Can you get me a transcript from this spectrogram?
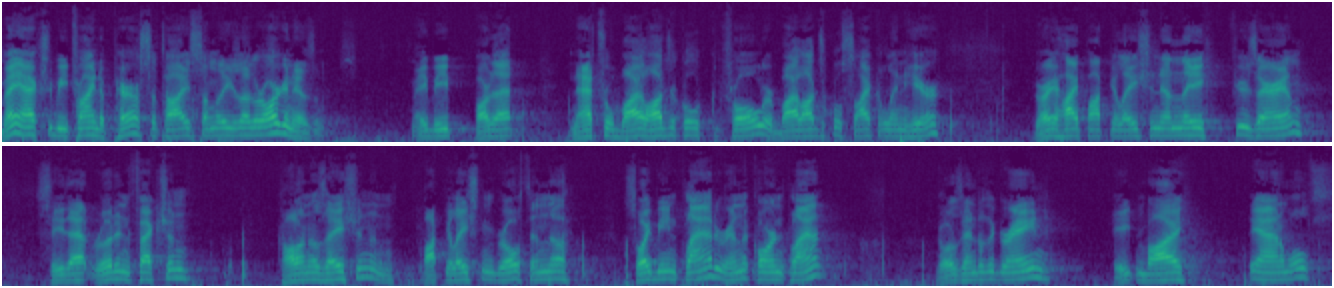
may actually be trying to parasitize some of these other organisms. Maybe part of that natural biological control or biological cycle in here. Very high population in the fusarium. See that root infection, colonization, and population growth in the soybean plant or in the corn plant. Goes into the grain, eaten by the animals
